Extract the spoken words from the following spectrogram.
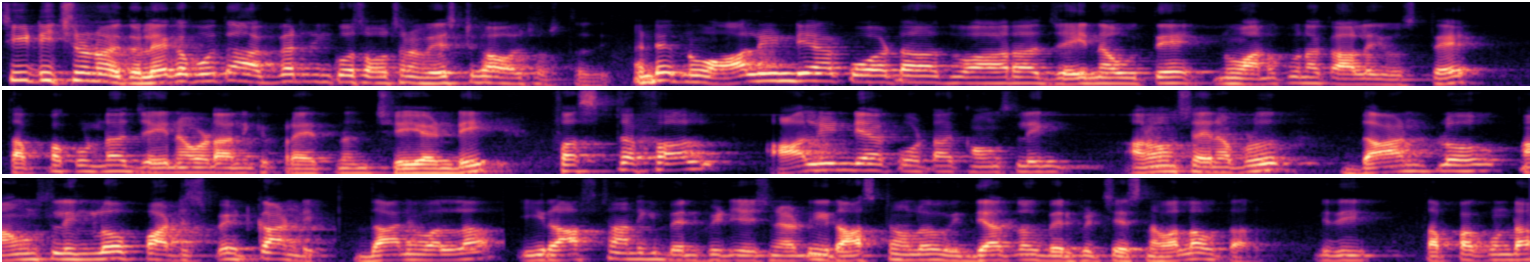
సీట్ ఇచ్చిన అవుతావు లేకపోతే ఆ అభ్యర్థి ఇంకో సంవత్సరం వేస్ట్ కావాల్సి వస్తుంది. అంటే నువ్వు ఆల్ ఇండియా కోటా ద్వారా జైన్ అవుతే నువ్వు అనుకున్న కాలేజ్ వస్తే తప్పకుండా జైన్ అవ్వడానికి ప్రయత్నం చేయండి. First of all all India quota counselling announce అయినప్పుడు దాంట్లో కౌన్సిలింగ్లో పార్టిసిపేట్ కాండి. దానివల్ల ఈ రాష్ట్రానికి బెనిఫిట్ చేసినట్టు ఈ రాష్ట్రంలో విద్యార్థులకు బెనిఫిట్ చేసిన వాళ్ళు అవుతారు. ఇది తప్పకుండా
